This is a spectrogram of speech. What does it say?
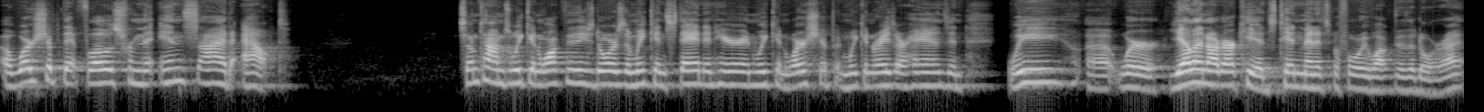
a worship that flows from the inside out. Sometimes we can walk through these doors and we can stand in here and we can worship and we can raise our hands and we uh, were yelling at our kids 10 minutes before we walked through the door, right?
